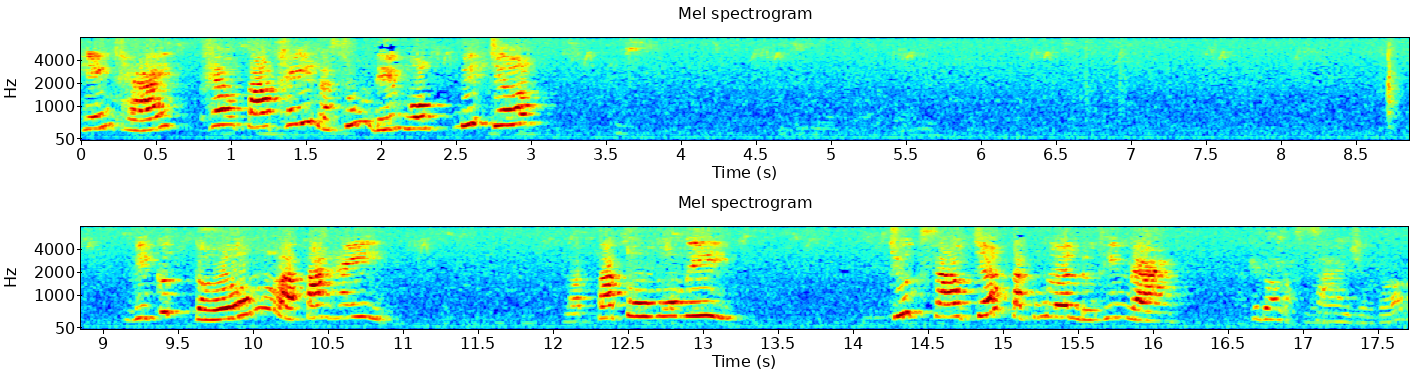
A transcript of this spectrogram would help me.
Hiện tại theo ta thấy là xuống địa ngục, biết chưa? Vì cứ tưởng là ta hay, là ta tu vô vi. Trước sau chết ta cũng lên được thiên đàng. Cái đó là sai rồi đó.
